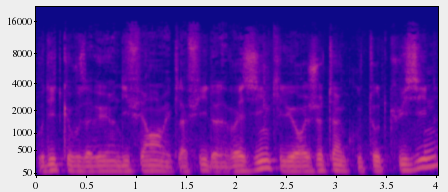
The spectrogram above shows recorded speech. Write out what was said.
vous dites que vous avez eu un différend avec la fille de la voisine qui lui aurait jeté un couteau de cuisine.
